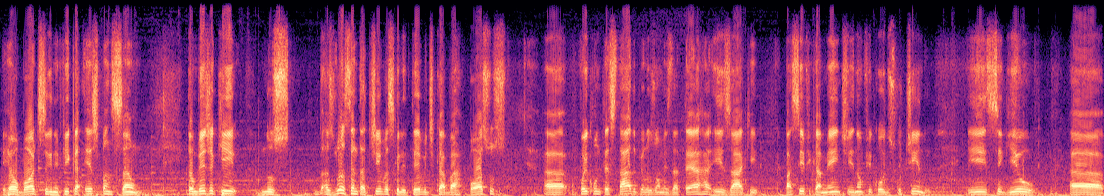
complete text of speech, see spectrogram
Reobote significa expansão. Então veja que nos as duas tentativas que ele teve de cavar poços, ah, foi contestado pelos homens da terra e Isaac pacificamente não ficou discutindo e seguiu ah,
